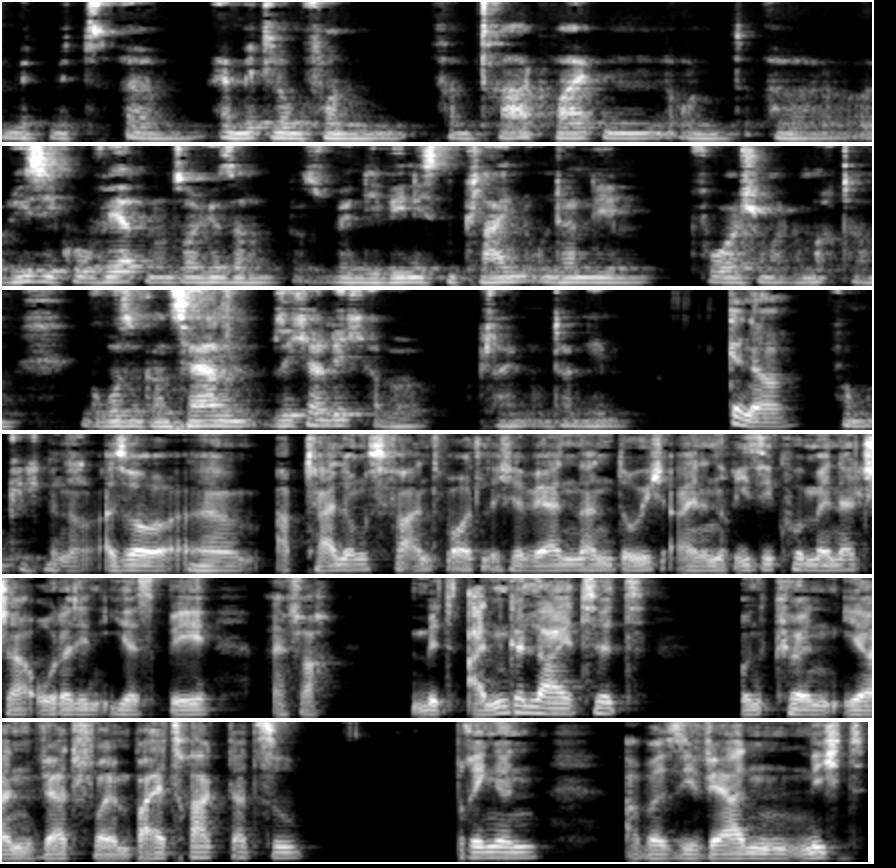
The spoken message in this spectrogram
mit, mit ähm, Ermittlung von, von Tragweiten und äh, Risikowerten und solche Sachen, das werden die wenigsten kleinen Unternehmen vorher schon mal gemacht haben. In großen Konzernen sicherlich, aber kleinen Unternehmen. Genau. Vermutlich nicht. Genau. Also äh, Abteilungsverantwortliche werden dann durch einen Risikomanager oder den ISB einfach mit angeleitet und können ihren wertvollen Beitrag dazu bringen, aber sie werden nicht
